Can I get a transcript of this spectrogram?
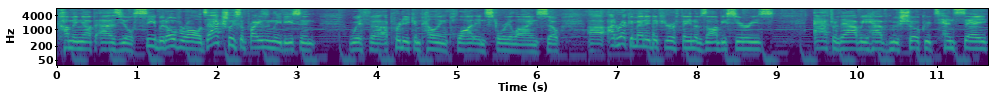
coming up as you'll see, but overall it's actually surprisingly decent with uh, a pretty compelling plot and storyline. So uh, I'd recommend it if you're a fan of zombie series. After that, we have Mushoku Tensei.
